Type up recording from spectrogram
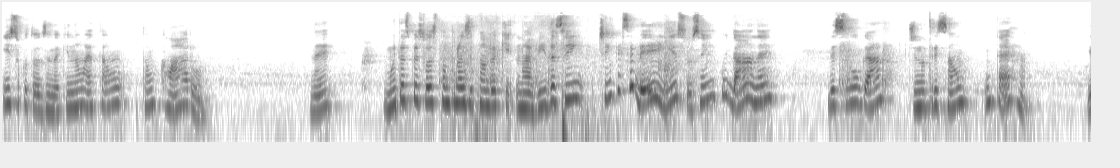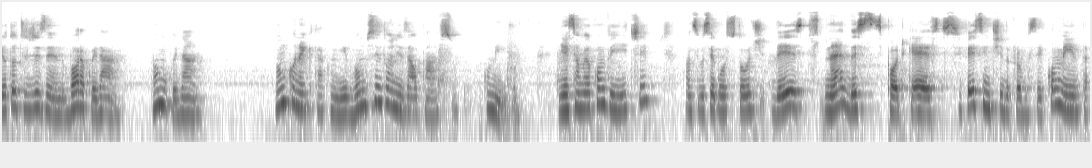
isso que eu estou dizendo aqui não é tão, tão claro, né? Muitas pessoas estão transitando aqui na vida sem, sem perceber isso, sem cuidar, né? Desse lugar de nutrição interna. E eu estou te dizendo, bora cuidar? Vamos cuidar? Vamos conectar comigo, vamos sintonizar o passo comigo. E esse é o meu convite então, se você gostou de, desse, né, desse podcast, se fez sentido para você, comenta.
